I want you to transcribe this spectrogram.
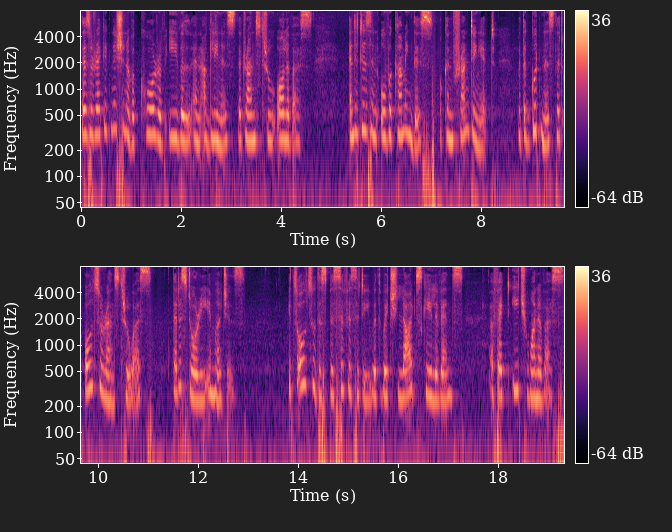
There's a recognition of a core of evil and ugliness that runs through all of us, and it is in overcoming this or confronting it with the goodness that also runs through us that a story emerges. It's also the specificity with which large scale events affect each one of us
